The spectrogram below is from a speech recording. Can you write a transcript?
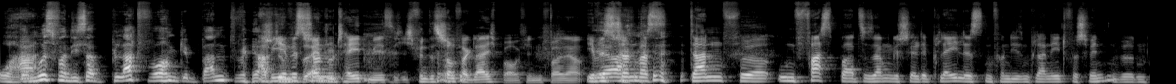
Der Oha. muss von dieser Plattform gebannt werden. Aber ihr Stimmt, wisst so schon- Andrew Tate-mäßig. Ich finde das schon vergleichbar auf jeden Fall, ja. Ihr wisst Ja. schon, was dann für unfassbar zusammengestellte Playlisten von diesem Planet verschwinden würden.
